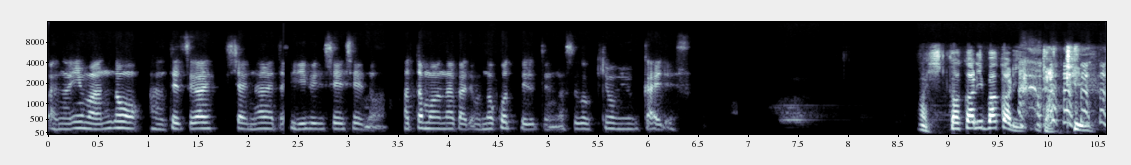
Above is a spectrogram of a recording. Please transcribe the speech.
あの今のあの哲学者になられた入藤先生の頭の中でも残ってるというのがすごく興味深いです。まあ引っかかりばかりだっていう。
